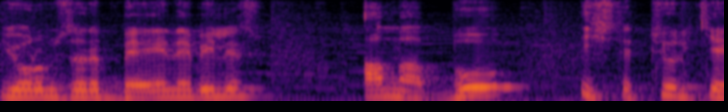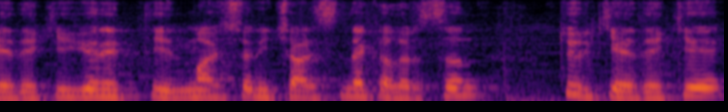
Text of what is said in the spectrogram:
yorumcuları beğenebilir ama bu işte Türkiye'deki yönettiğin maçların içerisinde kalırsın. Türkiye'deki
